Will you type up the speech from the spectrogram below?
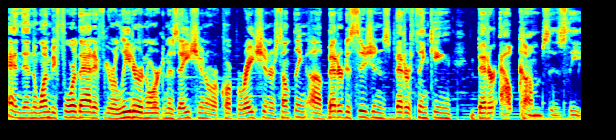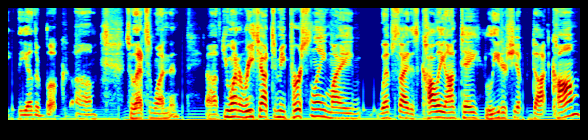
And then the one before that, if you're a leader in an organization or a corporation or something, uh, Better Decisions, Better Thinking, Better Outcomes is the, the other book. Um, so that's one. Uh, if you want to reach out to me personally, my website is calienteleadership.com.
